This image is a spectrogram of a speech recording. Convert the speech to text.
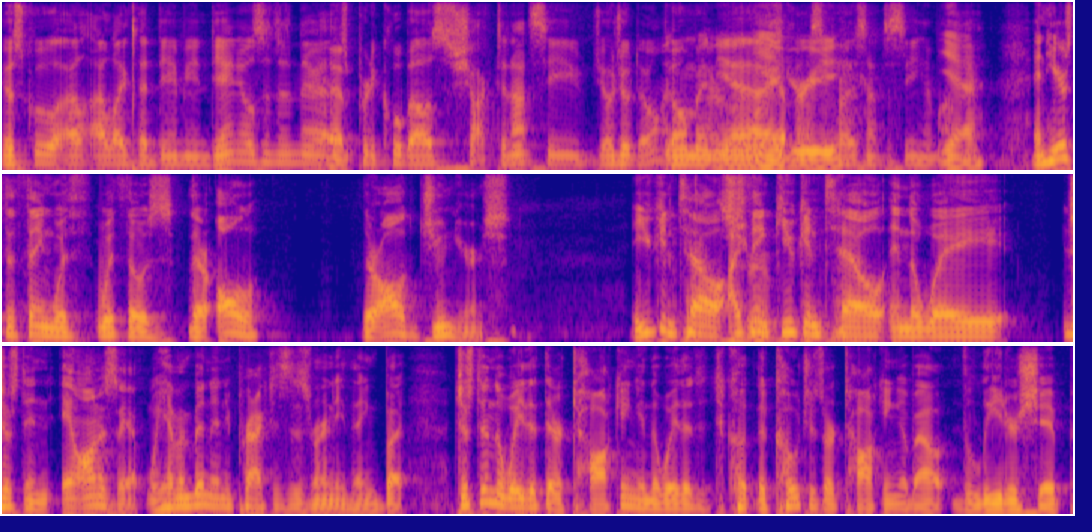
it was cool. I, I like that Damion Daniels is in there. That's pretty cool. But I was shocked to not see JoJo Domann. Domann, yeah, was I agree. Surprised not to see him. on Yeah. there. And here's the thing with with those they're all they're all juniors. You can tell I true. think you can tell in the way just in honestly we haven't been any practices or anything but just in the way that they're talking in the way that the, co- the coaches are talking about the leadership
